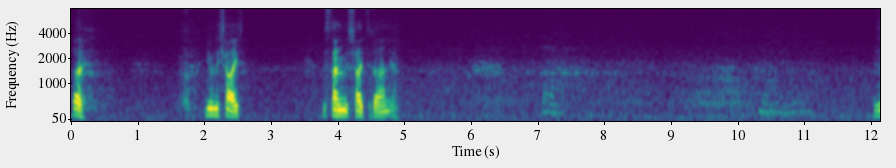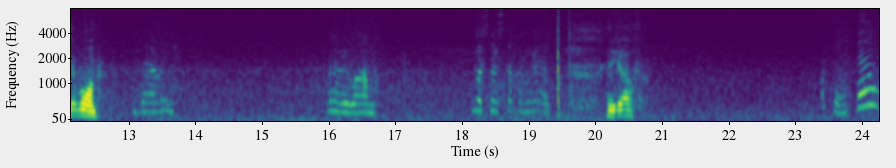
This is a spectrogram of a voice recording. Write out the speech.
So, you in the shade? You're standing in the shade today, aren't you? Is it warm? Very, very warm. You got something stuck on your head. Can you get it off? What the hell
